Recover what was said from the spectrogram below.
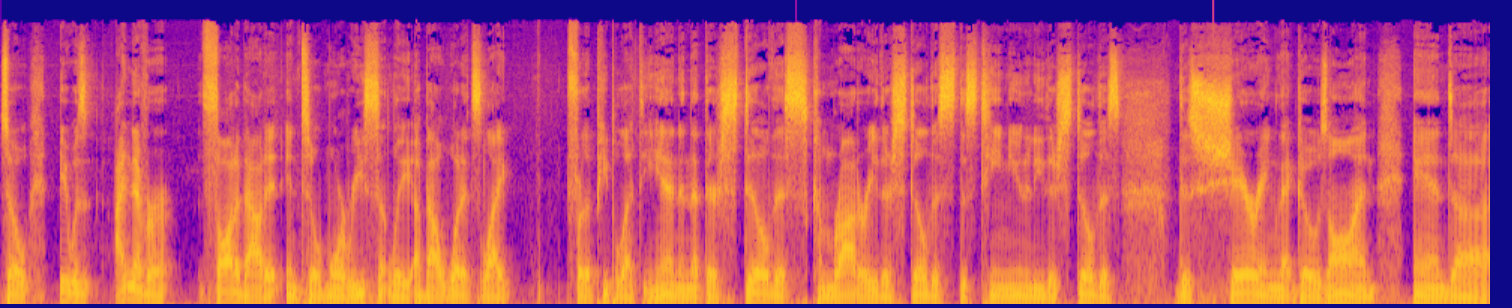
so it was. I never thought about it until more recently about what it's like for the people at the end and that there's still this camaraderie there's still this this team unity there's still this this sharing that goes on and uh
